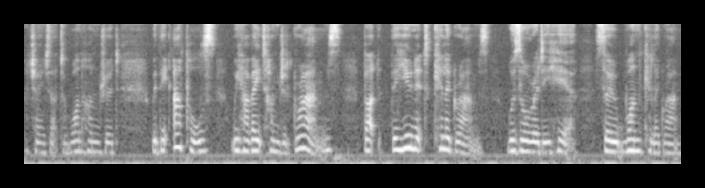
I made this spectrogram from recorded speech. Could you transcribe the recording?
I changed that to 100. With the apples we have 800 grams but the unit kilograms was already here so one kilogram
